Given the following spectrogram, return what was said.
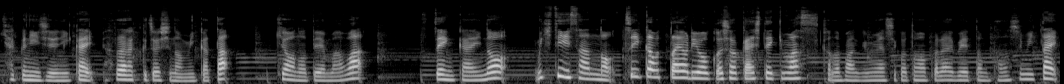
122回働く女子の味方。今日のテーマは、前回のミキティさんの追加お便りをご紹介していきます。この番組は仕事もプライベートも楽しみたい。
